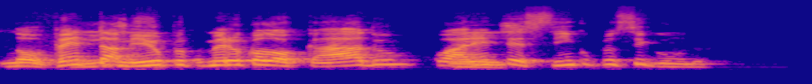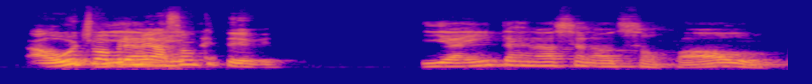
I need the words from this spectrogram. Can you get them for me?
90 Isso. mil para o primeiro colocado, 45 para o segundo. A última e premiação a, que teve. E a Internacional de São Paulo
